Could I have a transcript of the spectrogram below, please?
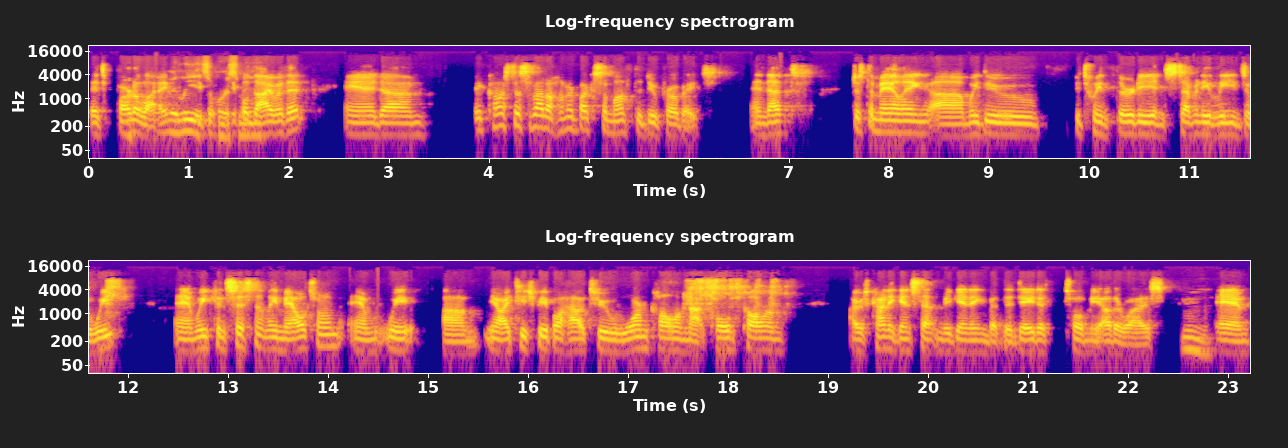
it's part of life. Release, people, course, people die with it, and um, it costs us about a hundred bucks a month to do probates, and that's just a mailing. Um, we do between thirty and seventy leads a week, and we consistently mail to them. And we, um, you know, I teach people how to warm call them, not cold call them. I was kind of against that in the beginning, but the data told me otherwise. Mm. And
